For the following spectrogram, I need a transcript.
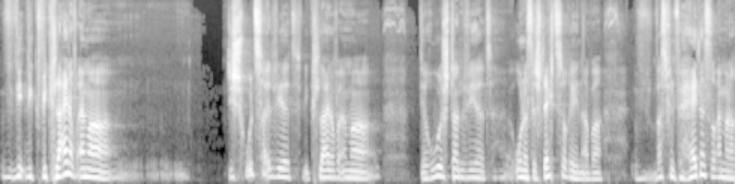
Wie, wie, wie, klein auf einmal die Schulzeit wird, wie klein auf einmal der Ruhestand wird, ohne es schlecht zu reden, aber was für ein Verhältnis auf einmal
